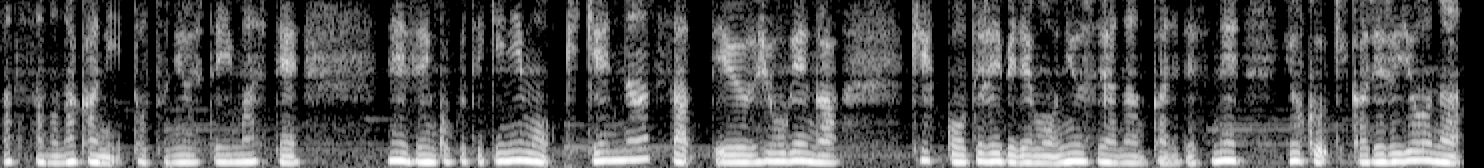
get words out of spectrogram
暑さの中に突入していまして、ね、全国的にも危険な暑さっていう表現が結構テレビでもニュースやなんかでですねよく聞かれるような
